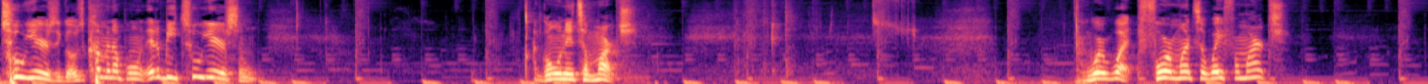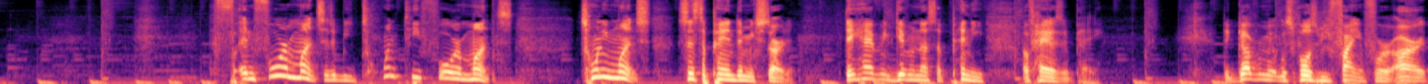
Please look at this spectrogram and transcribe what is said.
two years ago. It's coming up on it'll be two years soon. Going into March. We're what, four months away from March? In four months, it'll be 24 months, 20 months since the pandemic started. They haven't given us a penny of hazard pay. The government was supposed to be fighting for, all right,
